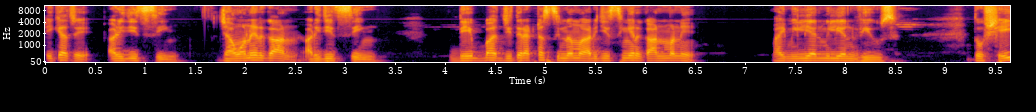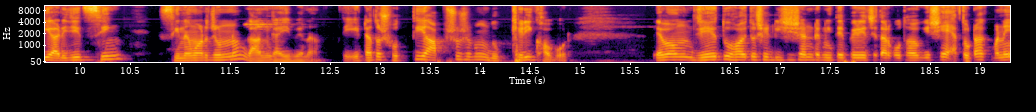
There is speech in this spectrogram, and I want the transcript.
ঠিক আছে? অরিজিৎ সিং, জওয়ানের গান, অরিজিৎ সিং। দেব জিতের একটা সিনেমা, অরিজিৎ সিং এর গান মানে? ভাই মিলিয়ন মিলিয়ন ভিউজ তো সেই অরিজিৎ সিং সিনেমার জন্য গান গাইবে না। এটা তো সত্যি আফসোস এবং দুঃখেরই খবর। এবং যেহেতু হয়তো সে ডিসিশনটা নিতে পেরেছে, তার কোথাও গিয়ে সে এতটা মানে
